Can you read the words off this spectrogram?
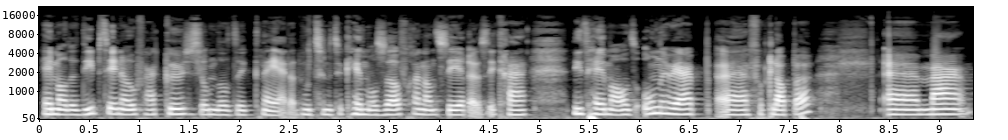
helemaal de diepte in over haar cursus, omdat ik, nou ja, dat moet ze natuurlijk helemaal zelf gaan lanceren. Dus ik ga niet helemaal het onderwerp eh, verklappen. Eh, maar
